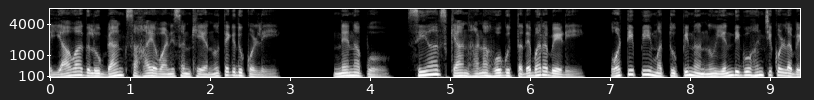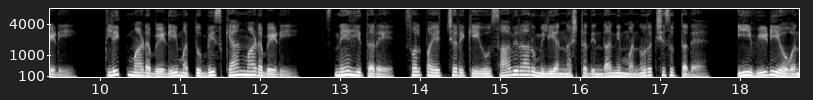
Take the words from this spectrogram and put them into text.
ಯಾವಾಗಲೂ ಬ್ಯಾಂಕ್ ಸಹಾಯವಾಣಿ ಸಂಖ್ಯೆಯನ್ನು ತೆಗೆದುಕೊಳ್ಳಿ. ನೆನಪು, ಸಿಆರ್ ಸ್ಕ್ಯಾನ್ ಹಣ ಹೋಗುತ್ತದೆ ಬರಬೇಡಿ. ಒಟಿಪಿ ಮತ್ತು ಪಿನ್ ಅನ್ನು ಎಂದಿಗೂ ಹಂಚಿಕೊಳ್ಳಬೇಡಿ. ಕ್ಲಿಕ್ ಮಾಡಬೇಡಿ ಮತ್ತು ಬಿ ಸ್ಕ್ಯಾನ್ ಮಾಡಬೇಡಿ. ಸ್ನೇಹಿತರೆ, ಸ್ವಲ್ಪ ಎಚ್ಚರಿಕೆಯು ಸಾವಿರಾರು ಮಿಲಿಯನ್ ನಷ್ಟದಿಂದ ನಿಮ್ಮನ್ನು ರಕ್ಷಿಸುತ್ತದೆ. ಈ ವಿಡಿಯೋವನ್ನು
